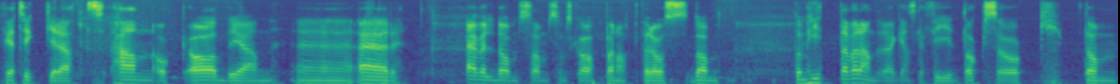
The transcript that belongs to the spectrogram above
för jag tycker att han och Adrian eh, är, är väl de som, som skapar något för oss. De, de hittar varandra ganska fint också och de,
